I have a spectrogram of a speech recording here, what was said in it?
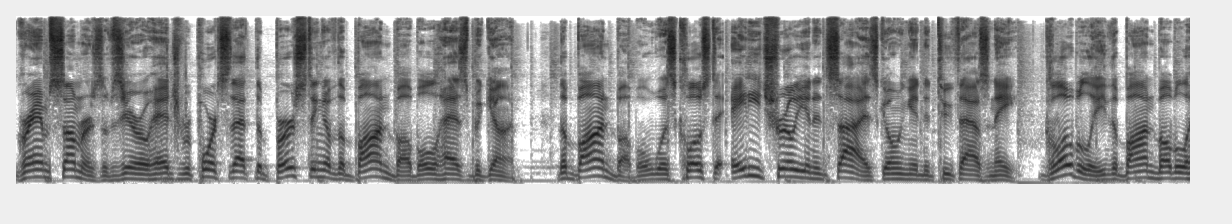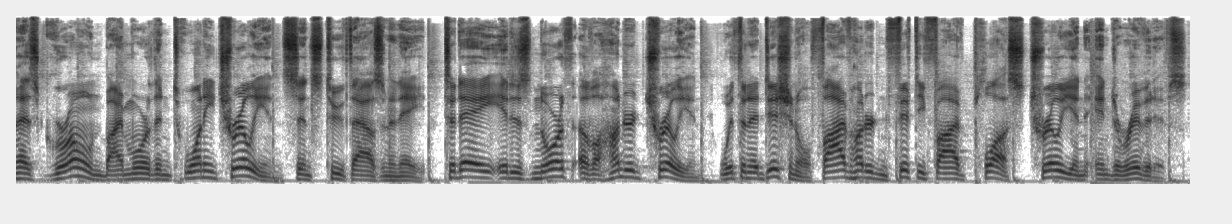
Graham Summers of Zero Hedge reports that the bursting of the bond bubble has begun. The bond bubble was close to 80 trillion in size going into 2008. Globally, the bond bubble has grown by more than 20 trillion since 2008. Today, it is north of 100 trillion with an additional 555 plus trillion in derivatives.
